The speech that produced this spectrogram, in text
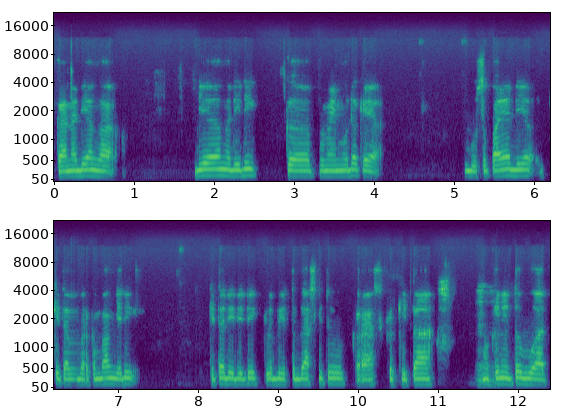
karena dia nggak dia ngedidik ke pemain muda kayak bu supaya dia kita berkembang jadi kita dididik lebih tegas gitu keras ke kita. Mm-mm. mungkin itu buat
